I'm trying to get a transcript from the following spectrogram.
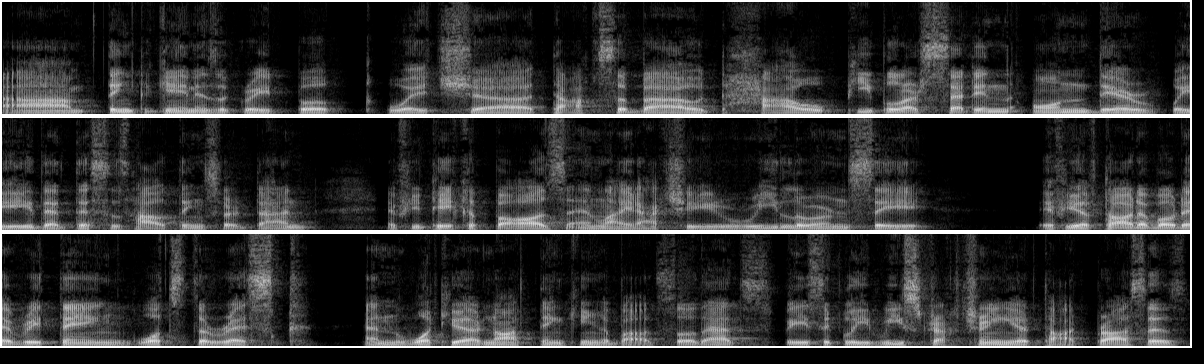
Um, Think Again is a great book which uh, talks about how people are set in on their way that this is how things are done if you take a pause and like actually relearn, say, if you have thought about everything, what's the risk and what you are not thinking about? So that's basically restructuring your thought process.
